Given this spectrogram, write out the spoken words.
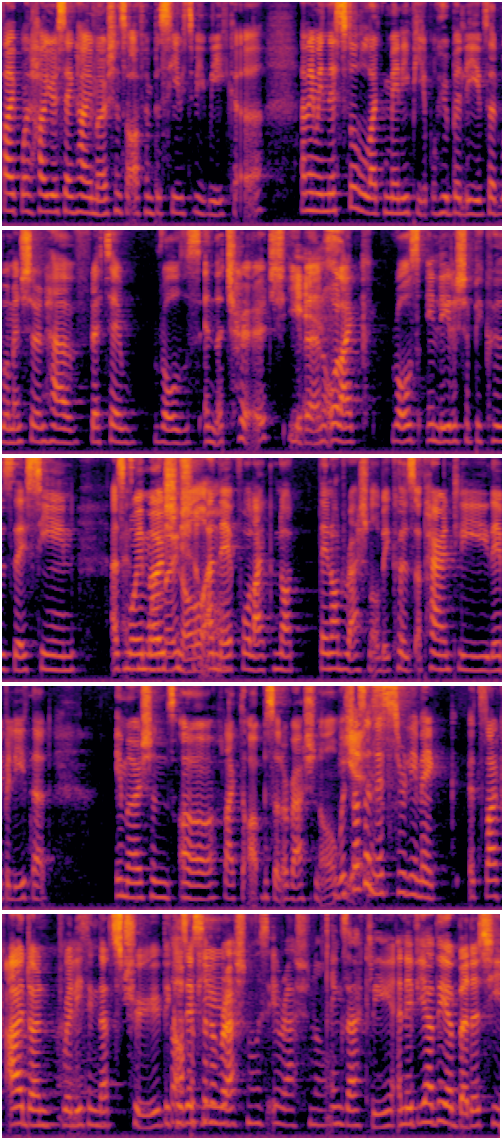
like what how you're saying how emotions are often perceived to be weaker, and I mean there's still like many people who believe that women shouldn't have let's say roles in the church even Yes. or like roles in leadership because they're seen as, As more, more emotional, emotional. and therefore like not they're not rational because apparently they believe that emotions are like the opposite of rational, which doesn't necessarily make it's like I don't really think that's true because the if opposite you of rational is irrational. Exactly. And if you have the ability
